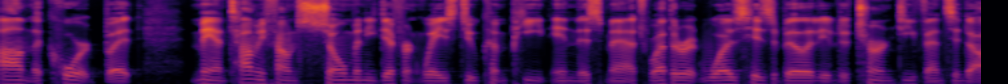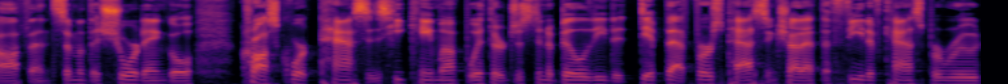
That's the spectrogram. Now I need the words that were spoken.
on the court, but man, Tommy found so many different ways to compete in this match, whether it was his ability to turn defense into offense, some of the short angle cross court passes he came up with, or just an ability to dip that first passing shot at the feet of Casper Ruud,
